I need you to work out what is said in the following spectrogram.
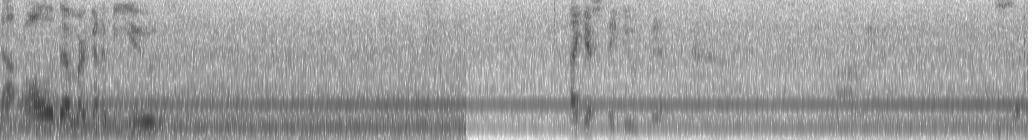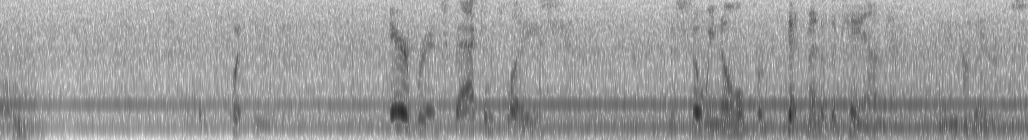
Not all of them are going to be used. I guess they do fit. Alright. So, put the air bridge back in place just so we know for fitment of the can and clearance.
